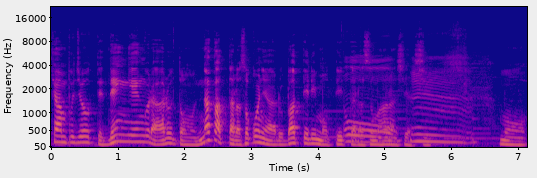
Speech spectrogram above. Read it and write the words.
キャンプ場って電源ぐらいあると思う。なかったらそこにあるバッテリー持って行ったら済む話やし。うん。も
